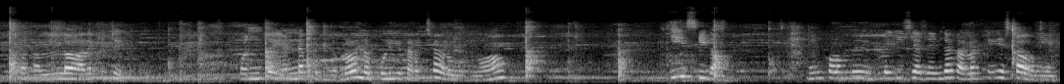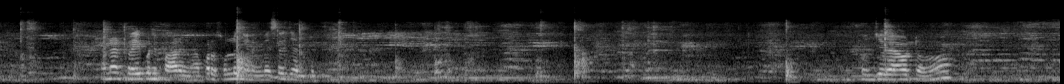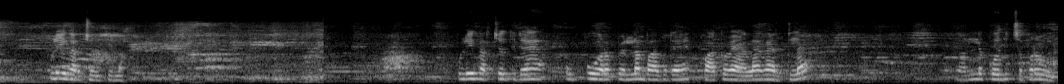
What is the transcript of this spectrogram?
இப்போ நல்லா வதக்கிட்டு கொஞ்சம் எண்ணெய் பிடிஞ்ச அப்புறம் இந்த புளியை கரைச்சி அதில் விடணும் ஈஸி தான். மீன் குழம்பு இவ்வளோ ஈஸியாக செஞ்சால் நல்லா டேஸ்ட்டாக இருக்கும் வேணா ட்ரை பண்ணி பாருங்கள் அப்புறம் சொல்லுங்கள் எனக்கு மெசேஜ் அனுப்பி. கொஞ்சம் வேகட்டும். புளியை கரைச்சி ஊற்றிடலாம் புளியை கரைச்சி ஊற்றிட்டேன் உப்பு உரப்பு எல்லாம் பார்த்துட்டேன். பார்க்கவே அழகாக இருக்குல்ல? நல்லா கொதிச்ச பிறகு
